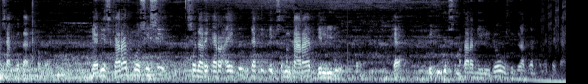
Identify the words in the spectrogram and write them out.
bersangkutan. Jadi sekarang posisi saudari RA itu kita titip sementara di Lido, ya, dititip sementara di Lido untuk dilakukan pengecekan.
